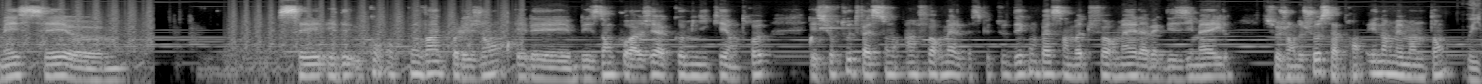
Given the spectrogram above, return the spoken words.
mais c'est euh, c'est convaincre les gens et les, les, encourager à communiquer entre eux et surtout de façon informelle parce que tout, dès qu'on passe en mode formel avec des emails, ce genre de choses, ça prend énormément de temps. Oui.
